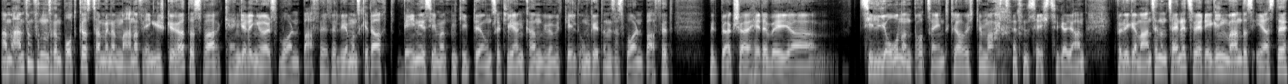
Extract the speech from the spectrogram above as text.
Am Anfang von unserem Podcast haben wir einen Mann auf Englisch gehört. Das war kein geringer als Warren Buffett. Weil wir haben uns gedacht, wenn es jemanden gibt, der uns erklären kann, wie man mit Geld umgeht, dann ist es Warren Buffett. Mit Berkshire Hathaway ja Zillionen Prozent, glaube ich, gemacht seit den 60er Jahren. Völliger Wahnsinn. Und seine zwei Regeln waren das erste,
